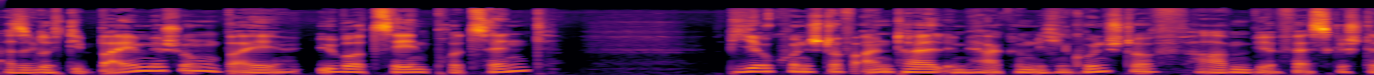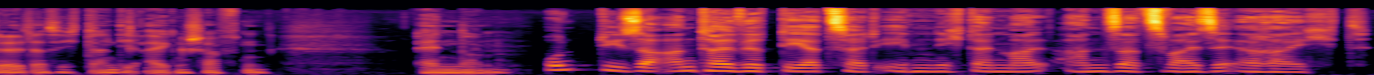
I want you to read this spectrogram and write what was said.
also durch die Beimischung bei über 10 Prozent Biokunststoffanteil im herkömmlichen Kunststoff haben wir festgestellt, dass sich dann die Eigenschaften ändern. Und dieser Anteil wird derzeit eben nicht einmal ansatzweise erreicht.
